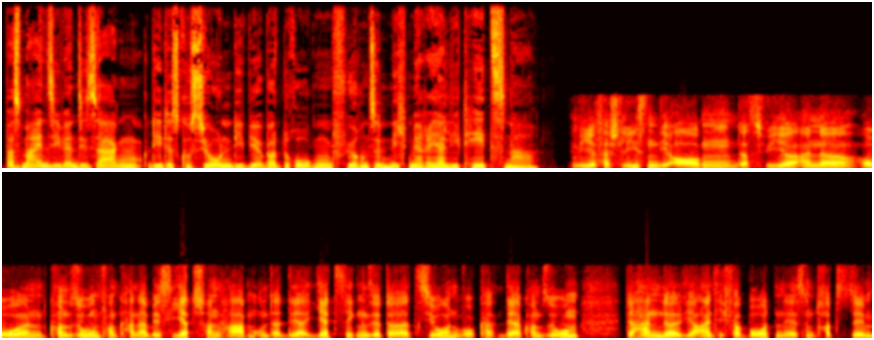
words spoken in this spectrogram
Was meinen Sie, wenn Sie sagen, die Diskussionen, die wir über Drogen führen, sind nicht mehr realitätsnah? Wir verschließen die Augen, dass wir einen hohen Konsum von Cannabis jetzt schon haben unter der jetzigen Situation, wo der Konsum, der Handel ja eigentlich verboten ist und trotzdem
